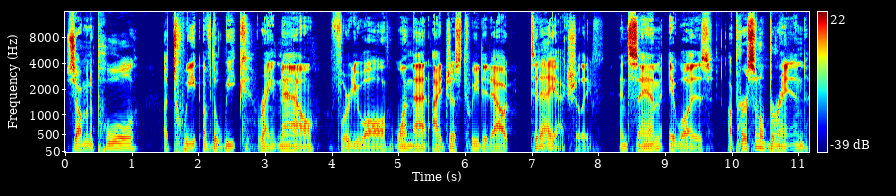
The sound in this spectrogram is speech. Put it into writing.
So I'm going to pull a tweet of the week right now for you all, one that I just tweeted out today, actually. And Sam, it was a personal brand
